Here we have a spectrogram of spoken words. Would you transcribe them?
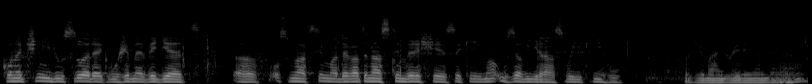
konečný důsledek můžeme vidět eh, v 18. a 19. verši, se kterýma uzavírá svoji knihu. Would you mind reading them, David?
